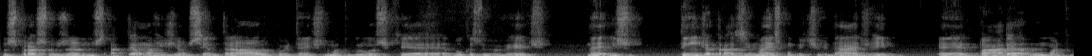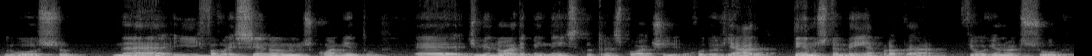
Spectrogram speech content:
nos próximos anos até uma região central importante do Mato Grosso, que é Lucas do Rio Verde. Né? Isso tende a trazer mais competitividade aí, é, para o Mato Grosso, né? e favorecendo um escoamento é, de menor dependência do transporte rodoviário. Temos também a própria Ferrovia Norte-Sul,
